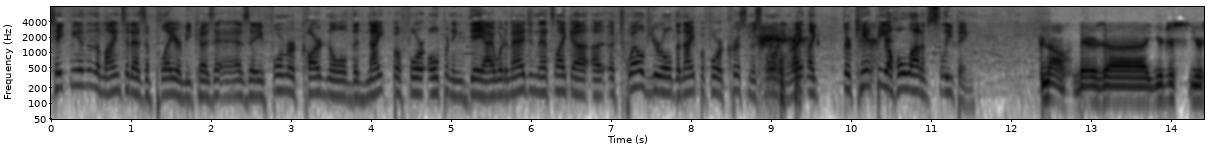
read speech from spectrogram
take me into the mindset as a player because as a former Cardinal, the night before opening day, I would imagine that's like a 12 year old the night before Christmas morning, right? like there can't be a whole lot of sleeping. No, there's uh you're just you're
